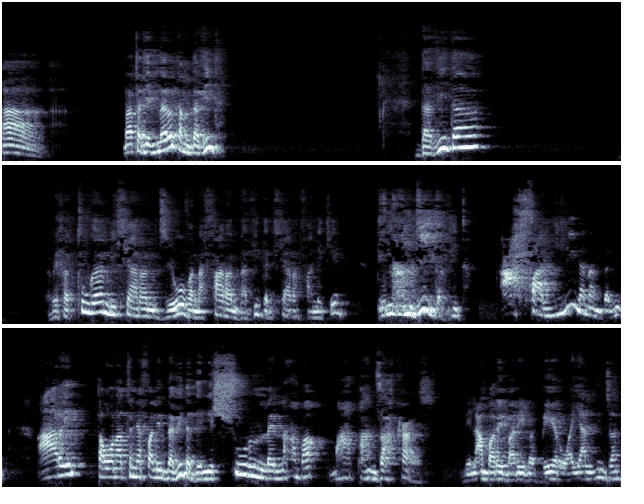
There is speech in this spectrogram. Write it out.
ah raha tadidinareo tamin'i Davida. Davida Rehefa tonga ny fiaran'i Jehovah nafaran'i Davida ny fiaran'ny fanekena, dia nandihy Davida. Hafaliana na an'i Davida, ary tao anatin'ny hafalian'i Davida dia nesoriny ilay lamba maha mpanjaka azy, ilay lamba rebareba be royal iny izany.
